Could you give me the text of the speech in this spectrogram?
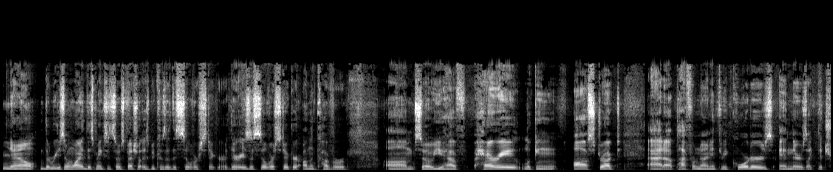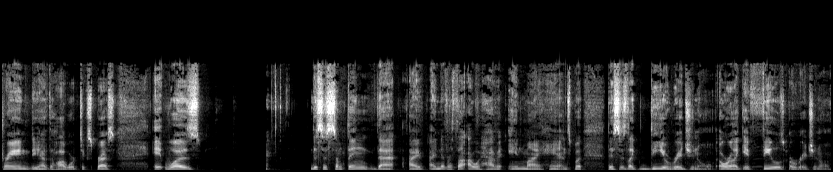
now, the reason why this makes it so special is because of the silver sticker. There is a silver sticker on the cover um, so you have Harry looking awestruck at a platform nine and three quarters, and there's like the train. You have the Hogwarts Express. It was. This is something that I I never thought I would have it in my hands, but this is like the original, or like it feels original.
